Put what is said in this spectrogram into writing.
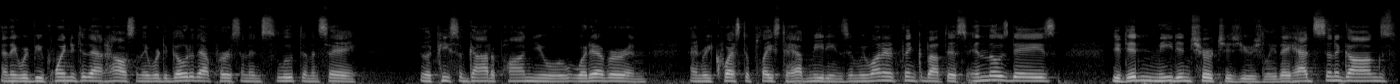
And they would be pointing to that house, and they were to go to that person and salute them and say, the peace of God upon you, or whatever, and and request a place to have meetings. And we want to think about this. In those days, you didn't meet in churches usually. They had synagogues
